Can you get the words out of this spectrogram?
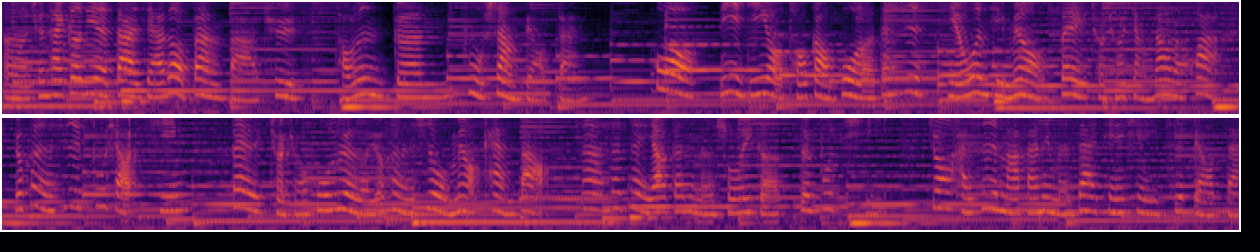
呃全台各地的大家都有办法去。讨论跟附上表单。如果你已经有投稿过了，但是你的问题没有被球球讲到的话，有可能是不小心被球球忽略了，有可能是我没有看到。那在这里要跟你们说一个对不起，就还是麻烦你们再填写一次表单。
